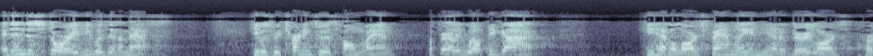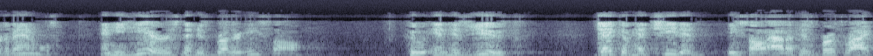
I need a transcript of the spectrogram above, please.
And in this story, he was in a mess. He was returning to his homeland, a fairly wealthy guy. he had a large family and he had a very large herd of animals. And he hears that his brother Esau, who in his youth, Jacob had cheated Esau out of his birthright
